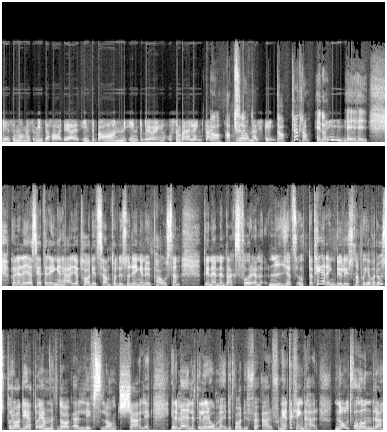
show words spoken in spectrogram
det är så många som inte har det. Inte barn, inte beröring och som bara längtar. Ja, absolut. Kram älskling. Ja, kram, kram. Hej då. Hej. Hej, hej. Hörrni, jag ser att det ringer här. Jag tar ditt samtal, du som ringer nu i pausen. Det är nämligen dags för en nyhetsuppdatering. Du lyssnar på Eva Russ på Radio 1 och ämnet idag är livslång kärlek. Är det möjligt eller är det omöjligt? Vad har du för erfarenheter kring det här? 0200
